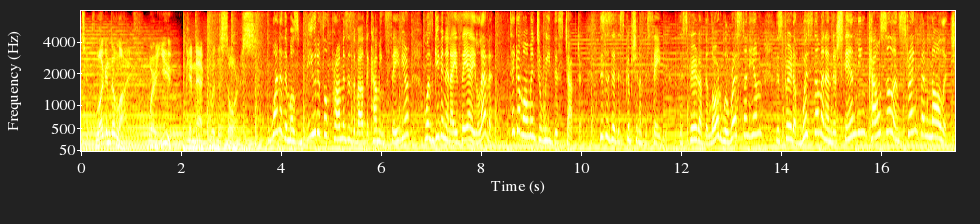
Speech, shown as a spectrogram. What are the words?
to Plug into Life, where you connect with the source. One of the most beautiful promises about the coming Savior was given in Isaiah 11. Take a moment to read this chapter. This is a description of the Savior. The Spirit of the Lord will rest on him, the Spirit of wisdom and understanding, counsel and strength and knowledge.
